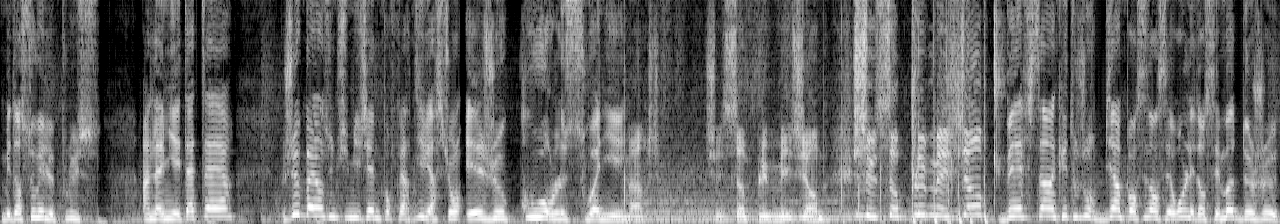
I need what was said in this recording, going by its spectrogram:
mais d'en sauver le plus. Un ami est à terre, je balance une fumigène pour faire diversion et je cours le soigner. marche. Je sens plus mes jambes. Je sens plus mes jambes. BF5 est toujours bien pensé dans ses rôles et dans ses modes de jeu.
